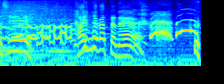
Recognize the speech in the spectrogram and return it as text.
惜しい。入んなかったね惜しい。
